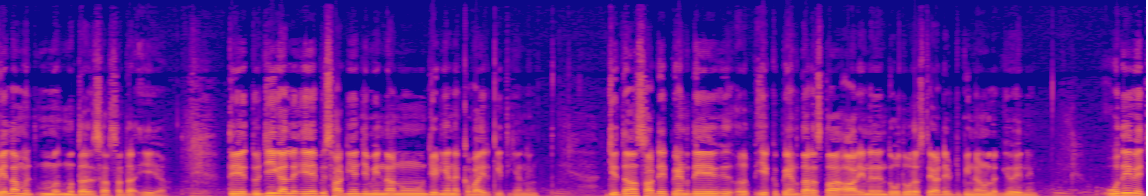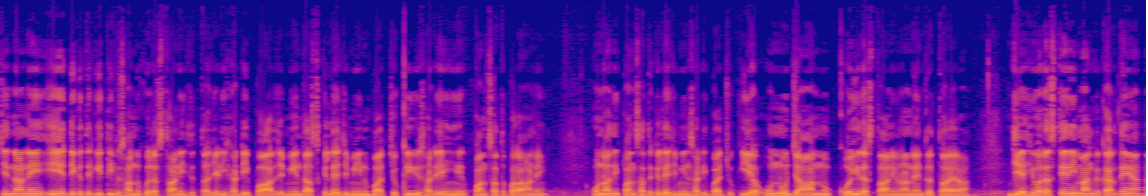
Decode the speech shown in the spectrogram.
ਪਹਿਲਾ ਮੁ- ਮੁ- ਮੁੱਦਾ ਤੇ ਸਰ ਸਾਡਾ ਇਹ ਆ। ਤੇ ਦੂਜੀ ਗੱਲ ਇਹ ਹੈ ਵੀ ਸਾਡੀਆਂ ਜ਼ਮੀਨਾਂ ਨੂੰ ਜਿਹੜੀਆਂ ਨੇ ਕਵਾਇਰ ਕੀਤੀਆਂ ਨੇ ਜਿੱਦਾਂ ਸਾਡੇ ਪਿੰਡ ਦੇ ਅ, ਇੱਕ ਪਿੰਡ ਦਾ ਰਸਤਾ ਆ ਰਹੇ ਨੇ ਦੋ ਦੋ ਰਸਤੇ ਸਾਡੇ ਜ਼ਮੀਨਾਂ ਨੂੰ ਲੱਗੇ ਹੋਏ ਨੇ। ਉਹਦੇ ਵਿੱਚ ਇਹਨਾਂ ਨੇ ਇਹ ਦਿੱਕਤ ਕੀਤੀ ਵੀ ਸਾਨੂੰ ਕੋਈ ਰਸਤਾ ਨਹੀਂ ਦਿੱਤਾ ਜਿਹੜੀ ਸਾਡੀ ਪਾਰ ਜ਼ਮੀਨ 10 ਕਿੱਲੇ ਜ਼ਮੀਨ ਬਚ ਚੁੱਕੀ ਵੀ ਸਾਡੇ ਅਸੀਂ ਪੰਜ ਸੱਤ ਭਰਾ ਨੇ। ਉਹਨਾਂ ਦੀ ਪੰਜ ਸੱਤ ਕਿੱਲੇ ਜ਼ਮੀਨ ਸਾਡੀ ਬਚ ਚੁੱਕੀ ਆ। ਉਹਨੂੰ ਜਾਣ ਨੂੰ ਕੋਈ ਰਸਤਾ ਨਹੀਂ ਉਹਨਾਂ ਨੇ ਦਿੱਤਾ ਆ। ਜੇ ਅਸੀਂ ਉਹ ਰਸਤੇ ਦੀ ਮੰਗ ਕਰਦੇ ਆ,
